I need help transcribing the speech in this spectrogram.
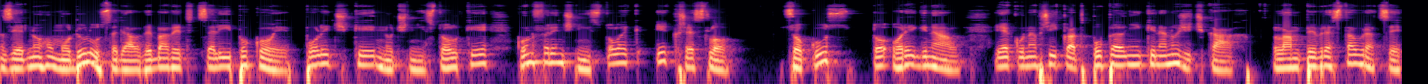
Z jednoho modulu se dal vybavit celý pokoj, poličky, noční stolky, konferenční stolek i křeslo. Co kus? To originál, jako například popelníky na nožičkách, lampy v restauraci,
